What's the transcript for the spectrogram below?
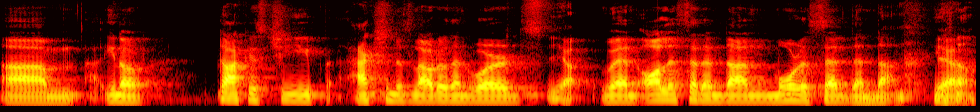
Um, you know, talk is cheap, action is louder than words. Yeah. When all is said and done, more is said than done. you Yeah, know?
